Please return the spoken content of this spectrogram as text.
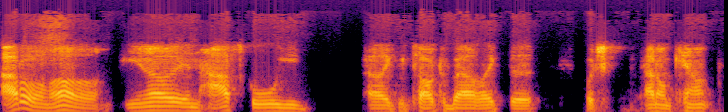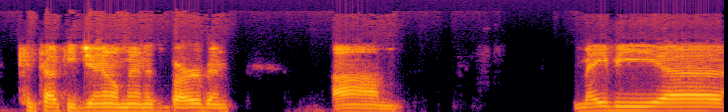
I don't know. You know, in high school, you like we talked about like the which I don't count Kentucky Gentleman as bourbon. Um, maybe uh,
